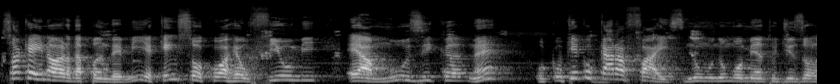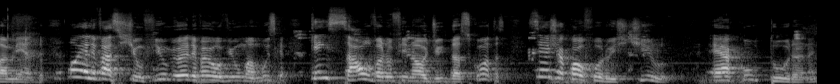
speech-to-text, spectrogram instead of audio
Só que aí na hora da pandemia, quem socorre é o filme, é a música, né? O, o que, que o cara faz no, no momento de isolamento? Ou ele vai assistir um filme, ou ele vai ouvir uma música. Quem salva no final de, das contas, seja qual for o estilo, é a cultura, né?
